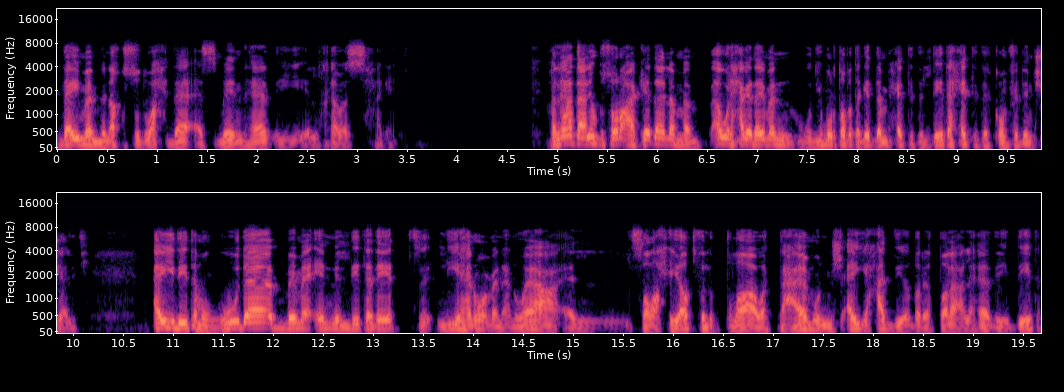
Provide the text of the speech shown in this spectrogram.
دايما بنقصد واحدة من هذه الخمس حاجات. خلينا نعدي عليهم بسرعة كده لما أول حاجة دايما ودي مرتبطة جدا بحتة ال data حتة ال confidentiality أي data موجودة بما إن ال data ديت ليها نوع من أنواع الصلاحيات في الاطلاع والتعامل مش أي حد يقدر يطلع على هذه ال data.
